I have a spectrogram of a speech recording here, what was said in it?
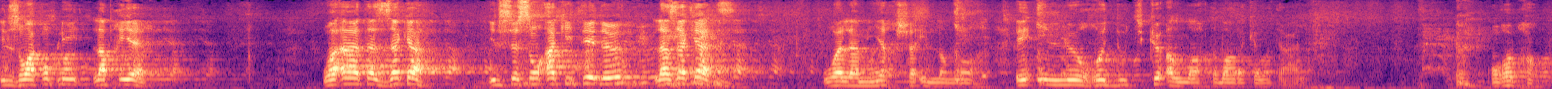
Ils ont accompli la prière. Wa. Ils se sont acquittés de la zakat. Et ils ne redoutent que Allah. On reprend.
